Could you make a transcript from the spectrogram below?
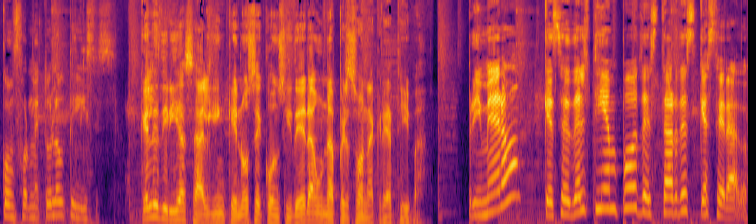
conforme tú la utilices. ¿Qué le dirías a alguien que no se considera una persona creativa? Primero, que se dé el tiempo de estar desquacerado.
